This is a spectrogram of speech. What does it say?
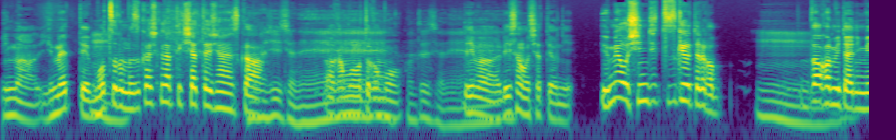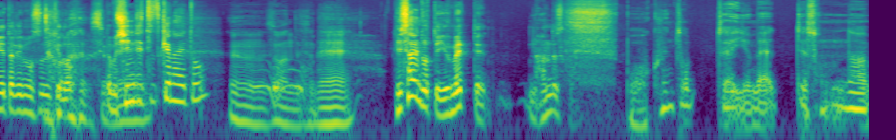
今夢って持つの難しくなってきちゃってるじゃないですあか。難しいですよね。若者とかも本当ですよね。で今リさんおっしゃったように夢を信じ続けるってなんかうんバカみたいに見えたりもするけど、でねでも信じ続けないと？うんそうなんですよね。リさんにとって夢って何です僕にとって夢。ってそんな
